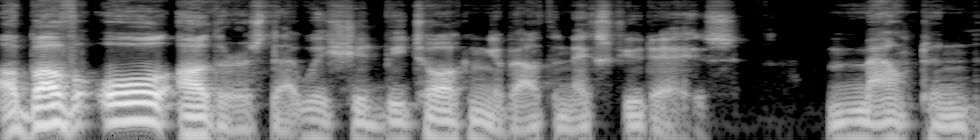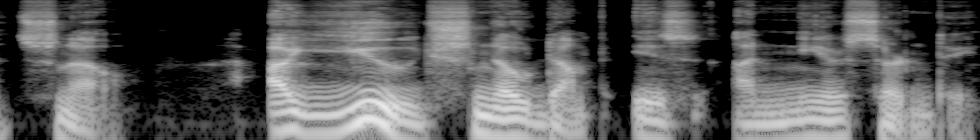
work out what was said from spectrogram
above all others, that we should be talking about the next few days mountain snow. A huge snow dump is a near certainty.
